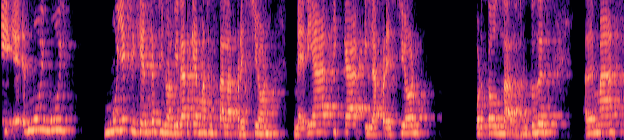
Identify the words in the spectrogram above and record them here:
Y es muy, muy, muy exigente, sin olvidar que además está la presión mediática y la presión por todos lados. Entonces, además,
